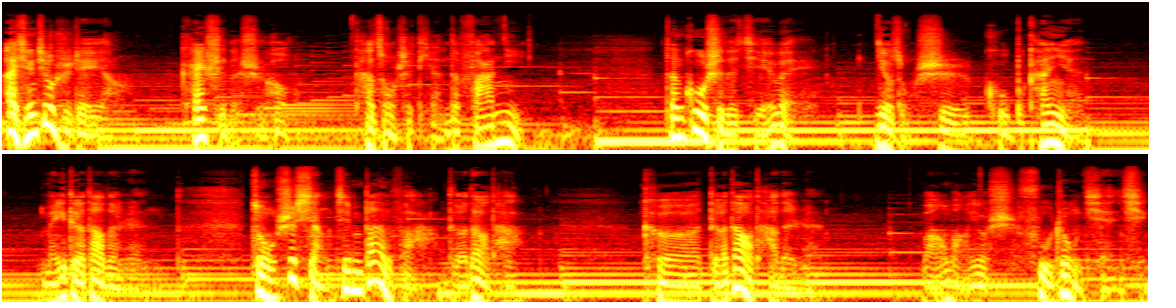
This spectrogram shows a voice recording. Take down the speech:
爱情就是这样，开始的时候，它总是甜的发腻，但故事的结尾，又总是苦不堪言。没得到的人，总是想尽办法得到它，可得到它的人，往往又是负重前行。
